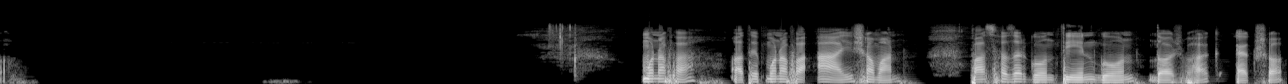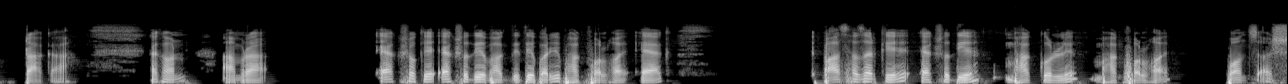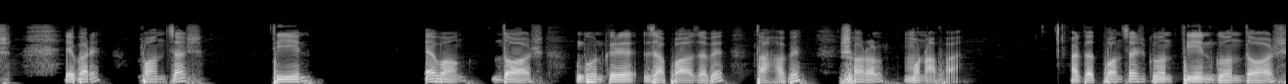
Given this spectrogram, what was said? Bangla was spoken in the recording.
মুনাফা, অতএব মুনাফা আয় সমান পাঁচ হাজার গুণ তিন গুণ দশ ভাগ একশো টাকা। এখন আমরা একশোকে একশো দিয়ে ভাগ দিতে পারি, ভাগফল হয় এক। পাঁচ হাজারকে একশো দিয়ে ভাগ করলে ভাগফল হয় পঞ্চাশ। এবারে পঞ্চাশ, তিন এবং দশ গুণ করে যা পাওয়া যাবে তা হবে সরল মুনাফা। অর্থাৎ পঞ্চাশ গুণ তিন গুণ দশ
